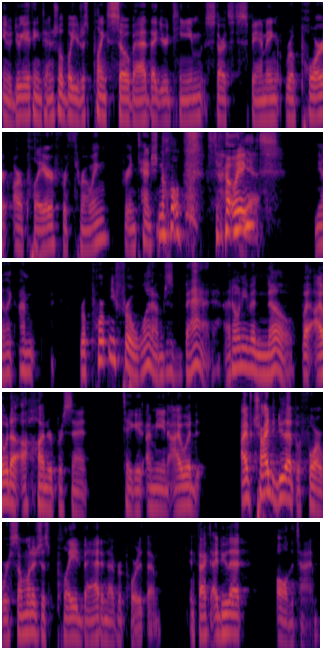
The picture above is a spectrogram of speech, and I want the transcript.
you know, doing anything intentional. But you're just playing so bad that your team starts spamming report our player for throwing for intentional throwing. Yes. And you're like, I'm report me for what? I'm just bad. I don't even know. But I would a hundred percent take it. I mean, I would I've tried to do that before where someone has just played bad and I've reported them. In fact, I do that all the time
